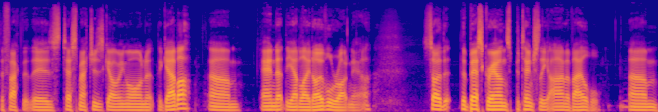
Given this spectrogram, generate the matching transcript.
the fact that there's test matches going on at the Gabba. Um, and at the Adelaide Oval right now, so that the best grounds potentially aren't available. Mm. Um,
